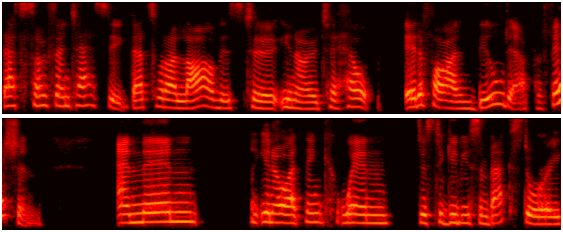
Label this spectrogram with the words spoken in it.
that's so fantastic. That's what I love is to, you know, to help edify and build our profession. And then, you know, I think when, just to give you some backstory,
